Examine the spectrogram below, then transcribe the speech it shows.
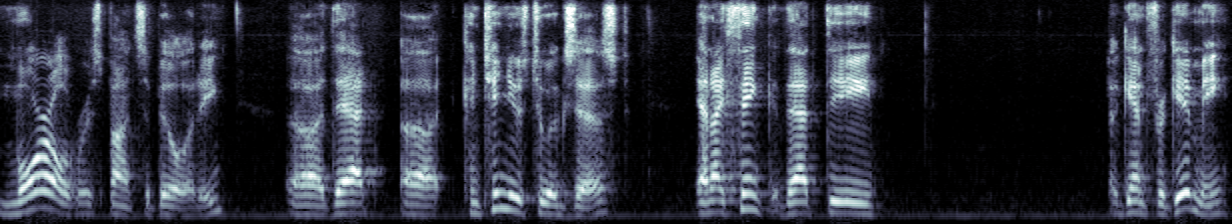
moral responsibility uh, that uh, continues to exist. And I think that the, again, forgive me,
